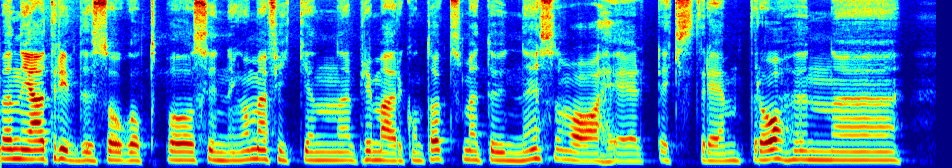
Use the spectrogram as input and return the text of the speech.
Men jeg trivdes så godt på Synningom. Jeg fikk en primærkontakt som het Unni, som var helt ekstremt rå. Hun, eh,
